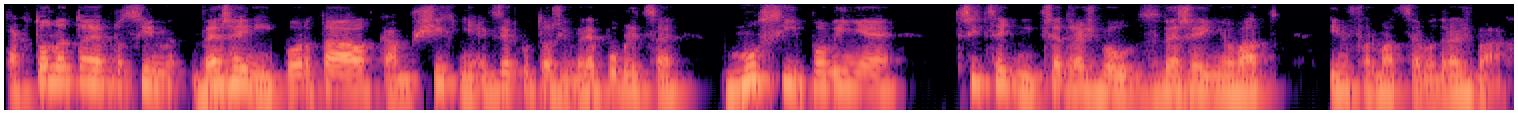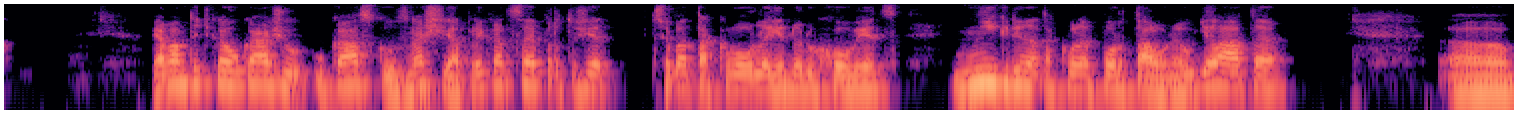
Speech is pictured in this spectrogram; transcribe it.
Tak tohle je, prosím, veřejný portál, kam všichni exekutoři v republice musí povinně 30 dní před dražbou zveřejňovat informace o dražbách. Já vám teďka ukážu ukázku z naší aplikace, protože třeba takovouhle jednoduchou věc nikdy na takovémhle portálu neuděláte. Eh,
